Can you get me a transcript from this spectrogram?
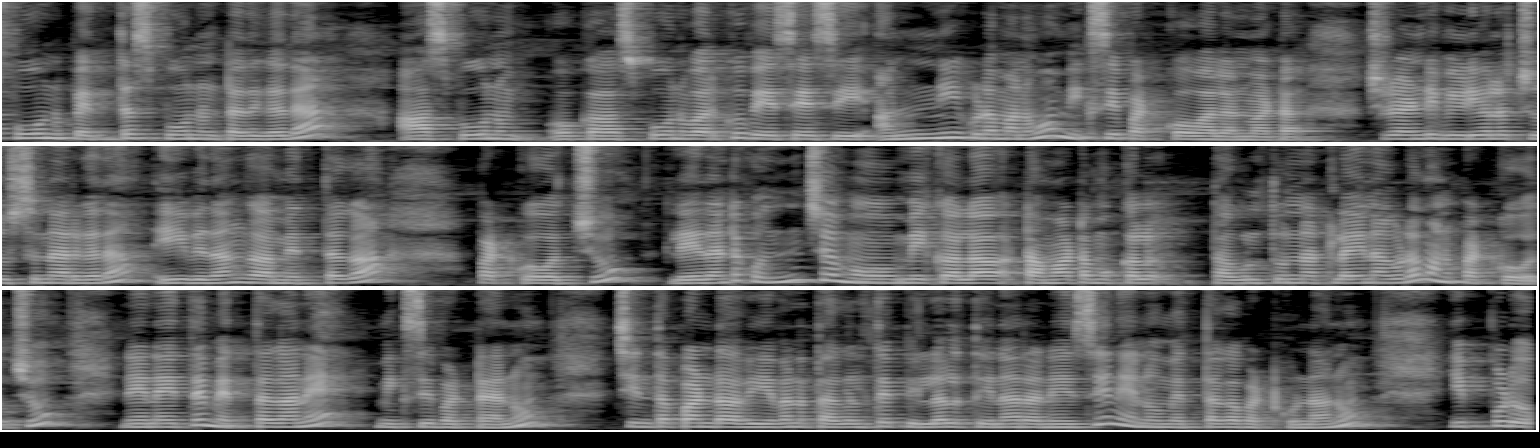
స్పూన్ పెద్ద స్పూన్ ఉంటుంది కదా ఆ స్పూన్ ఒక స్పూన్ వరకు వేసేసి అన్నీ కూడా మనము మిక్సీ పట్టుకోవాలన్నమాట. చూడండి వీడియోలో చూస్తున్నారు కదా ఈ విధంగా మెత్తగా పట్టుకోవచ్చు. లేదంటే కొంచెము మీకు అలా టమాటా ముక్కలు తగులుతున్నట్లయినా కూడా మనం పట్టుకోవచ్చు. నేనైతే మెత్తగానే మిక్సీ పట్టాను. చింతపండు అవి ఏమైనా తగిలితే పిల్లలు తినరనేసి నేను మెత్తగా పట్టుకున్నాను. ఇప్పుడు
